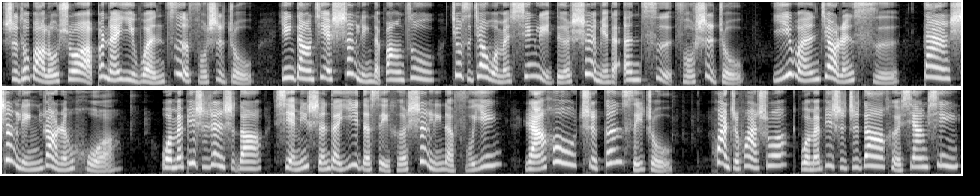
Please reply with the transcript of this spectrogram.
使徒保罗说：“不能以文字服侍主，应当借圣灵的帮助，就是叫我们心里得赦免的恩赐服侍主。仪文叫人死，但圣灵让人活。我们必须认识到显明神的义的水和圣灵的福音，然后去跟随主。换句话说，我们必须知道和相信。”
